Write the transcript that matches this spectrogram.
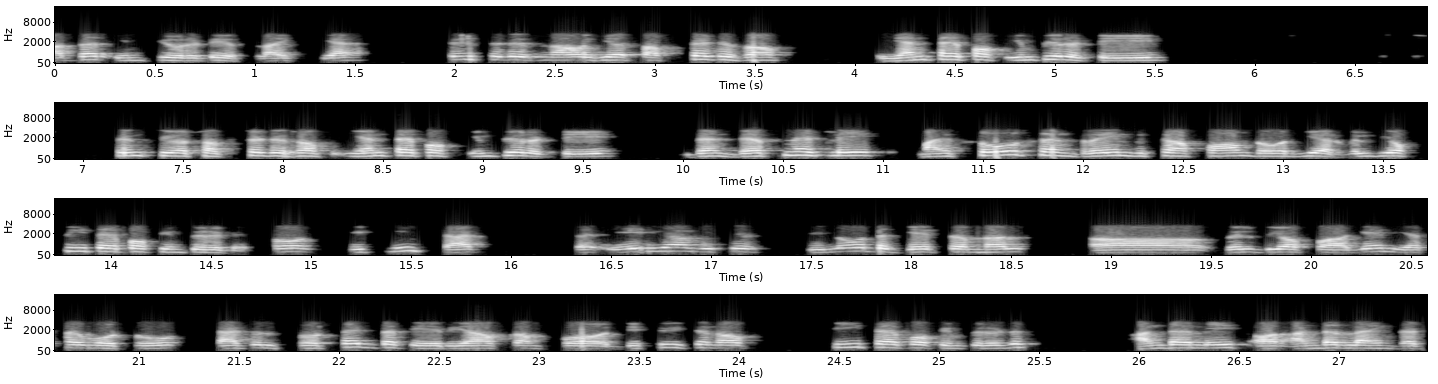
other impurities. Like yeah, since it is now here substrate is of N type of impurity, since your substrate is of N type of impurity, then definitely my source and drain which are formed over here will be of P type of impurity. So it means that the area which is below the gate terminal uh, will be of again SiO2 that will protect that area from uh, diffusion of P type of impurities underneath or underlying that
